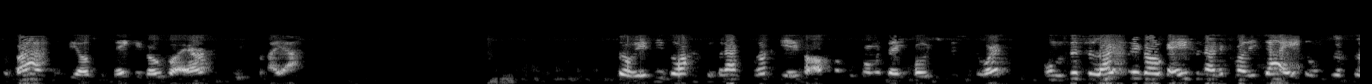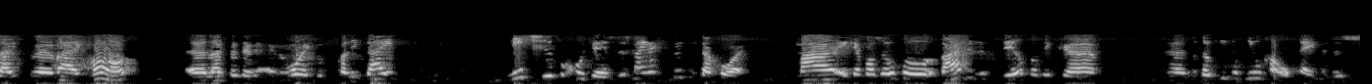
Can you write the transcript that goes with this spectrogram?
verbaasd. Die had denk ik ook wel erg van, nou ja. Sorry, die bracht, bracht, bracht die even af, want ik kwam meteen een pootje tussendoor. Ondertussen luister ik ook even naar de kwaliteit, om terug te luisteren waar ik was. Uh, luister en hoor ik dat de kwaliteit niet super goed is. Dus mijn excuses daarvoor. Maar ik heb al zoveel waarde gedeeld dat ik uh, uh, dat ook niet opnieuw ga opnemen. Dus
